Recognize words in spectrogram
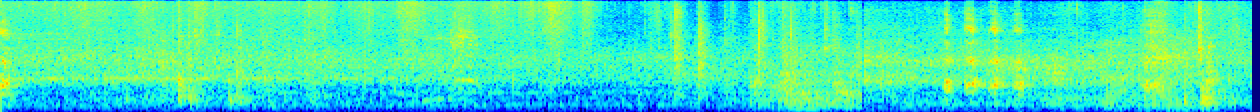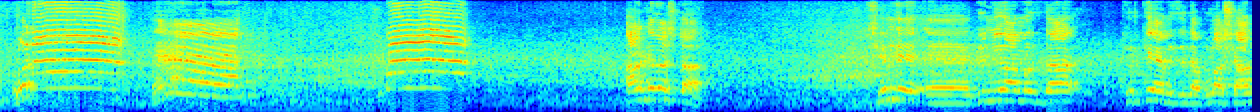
Gel. Arkadaşlar, şimdi e, dünyamızda, Türkiye'mizde de bulaşan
